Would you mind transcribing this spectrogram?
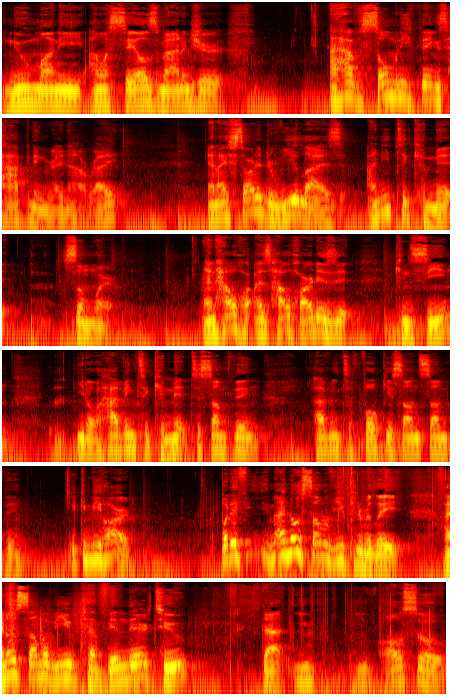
new money. I'm a sales manager. I have so many things happening right now, right? And I started to realize I need to commit somewhere. And how as how hard as it can seem, you know, having to commit to something, having to focus on something, it can be hard. But if I know some of you can relate. I know some of you have been there too that you you've also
